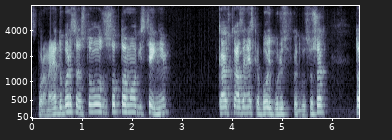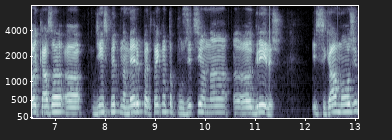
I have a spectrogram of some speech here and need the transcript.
Според мен е добър също, защото той може да ги стегне. Както каза днеска Бой Борисов, като го слушах, той каза, а, Дин Смит намери перфектната позиция на а, Грилиш. И сега може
